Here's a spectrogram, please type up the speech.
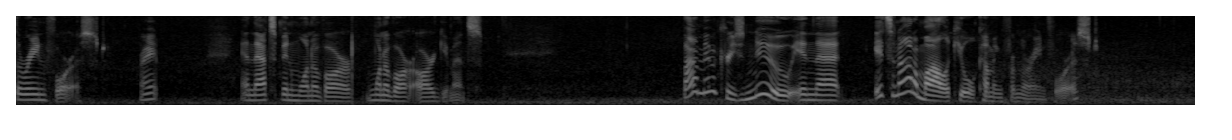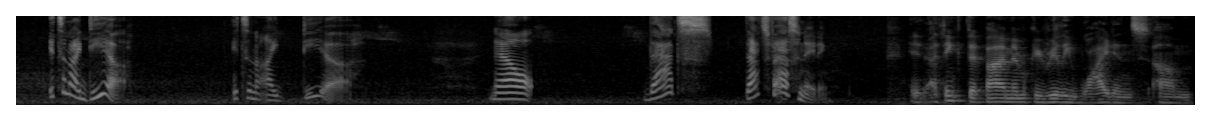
the rainforest, right? And that's been one of our one of our arguments. Biomimicry is new in that it's not a molecule coming from the rainforest. It's an idea. It's an idea. Now, that's that's fascinating. I think that biomimicry really widens um,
